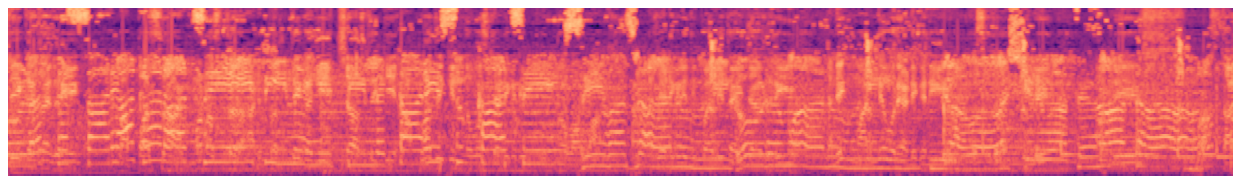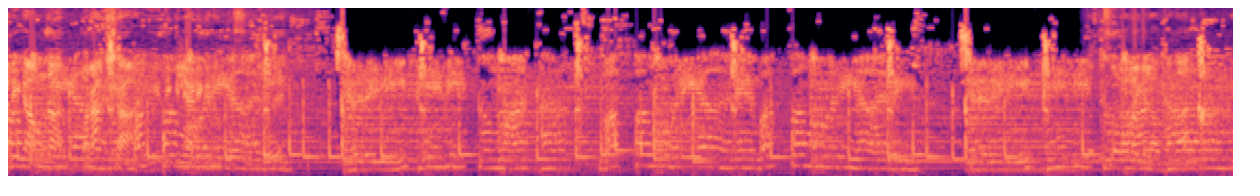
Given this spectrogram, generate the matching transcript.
प्रत्येकाच्या घरी बाप्पाचं आगमन असतं. आणि प्रत्येकाची इच्छा असते की देखील अनेक मान्यवर या ठिकाणी स्थानिक आमदार पराग शाह हे देखील या ठिकाणी उपस्थित होते. चरणी ठेवी तो माथा. बाप्पा मोरिया रे बाप्पा मोरिया रे. चरणी ठेवी तो सोडायला गेला होता ना? माथा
